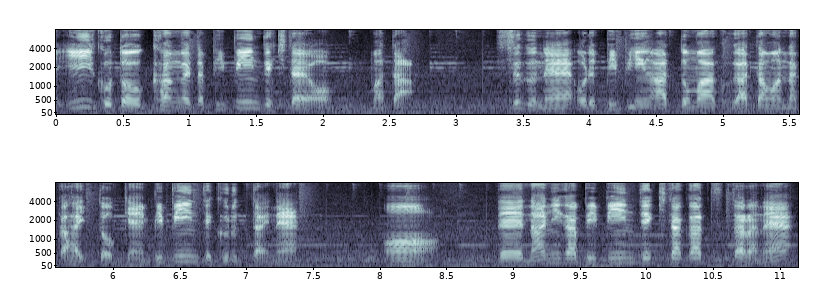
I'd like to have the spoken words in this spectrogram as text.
いいこと考えたピピンってきたよ。また。すぐね、俺ピピンアットマークが頭の中入っとっけん。ピピンってくるったいね。うん。で、何がピピンってきたかっつったらね、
